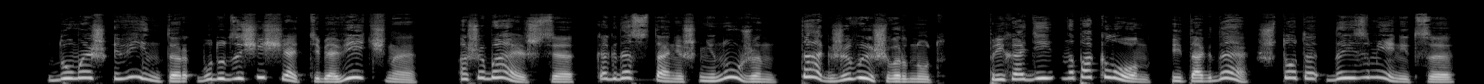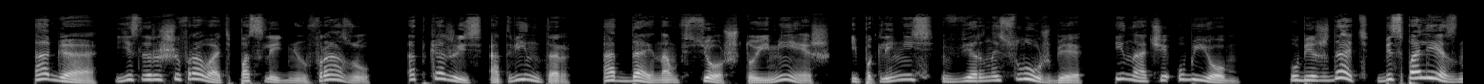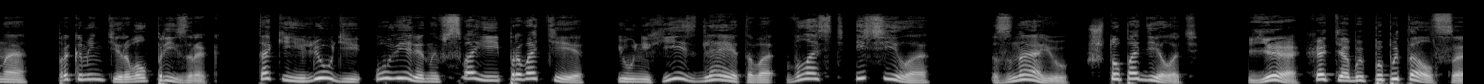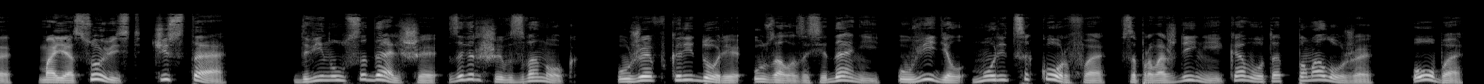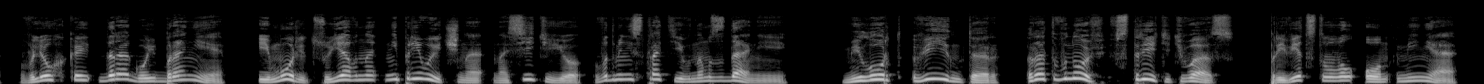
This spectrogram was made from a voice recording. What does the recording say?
Думаешь, Винтер будут защищать тебя вечно? Ошибаешься, когда станешь не нужен, так же вышвырнут. Приходи на поклон, и тогда что-то да изменится. Ага, если расшифровать последнюю фразу, откажись от Винтер, отдай нам все, что имеешь, и поклянись в верной службе, иначе убьем. Убеждать бесполезно, прокомментировал призрак. Такие люди уверены в своей правоте, и у них есть для этого власть и сила. Знаю, что поделать. Я хотя бы попытался, моя совесть чиста. Двинулся дальше, завершив звонок. Уже в коридоре у зала заседаний увидел Морица Корфа в сопровождении кого-то помоложе. Оба в легкой дорогой броне, и Морицу явно непривычно носить ее в административном здании. «Милорд Винтер, рад вновь встретить вас!» — приветствовал он меня.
